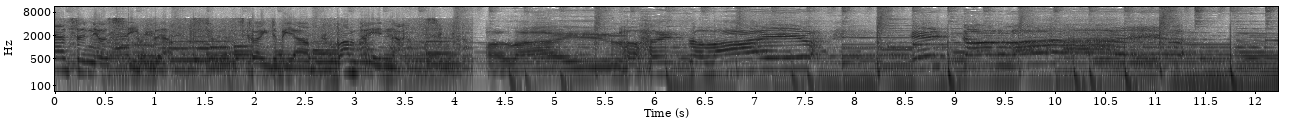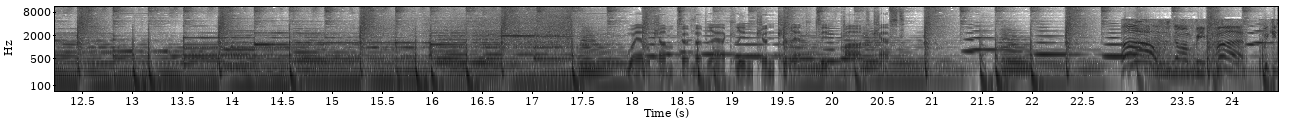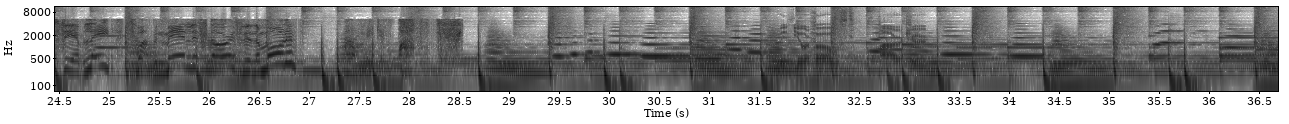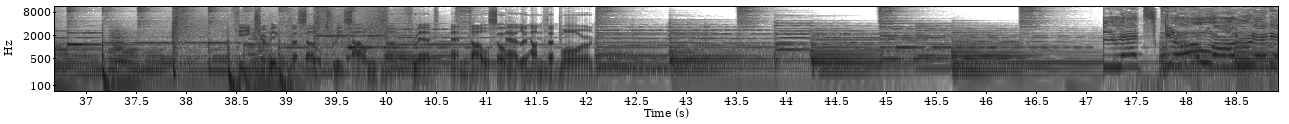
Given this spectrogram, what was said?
Fasten your seatbelts. It's going to be a bumpy night. Alive! It's alive! It's alive! Welcome to the Black Lincoln Collective podcast. Oh, it's gonna be fun. We can stay up late, swapping manly stories, and in the morning, I'll make it pop. Your host, Parker. Featuring the sultry sounds of Fred and also Alan on the board. Let's go already!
